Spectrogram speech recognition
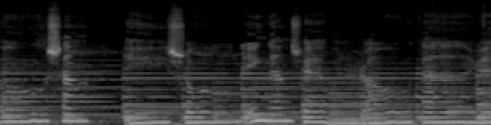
路上一束明亮却温柔的月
